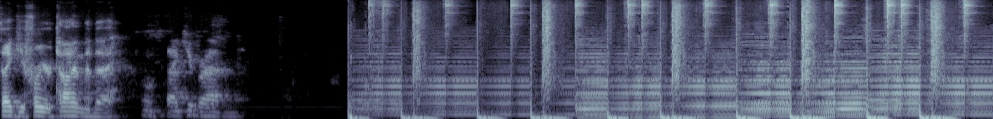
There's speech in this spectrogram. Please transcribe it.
thank you for your time today. Well, thank you for having me Thank you.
